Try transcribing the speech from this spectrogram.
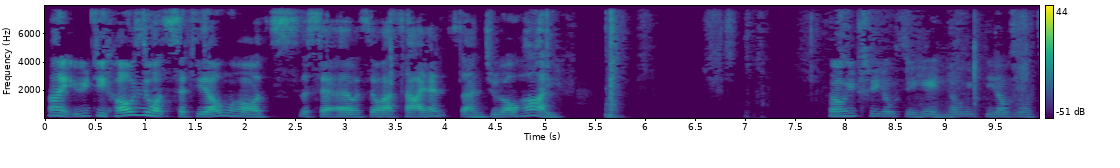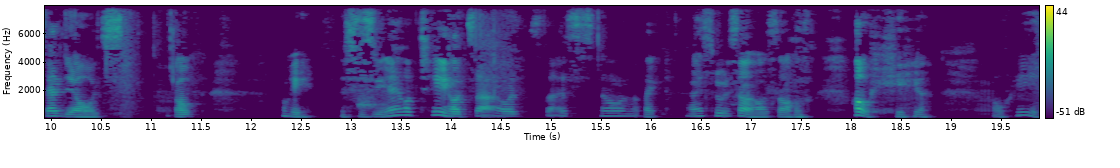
ai ý thì khó gì họ sẽ thiếu họ sẽ sẽ sẽ hạt sai hết sàn chủ yếu hai không ít khi không gì hết không ít khi không gì sẽ điều ok nå ikke jo så sat de af. Oh, okay. This is the hell tea. What's that? What's that? It's still like I see it's all so. Oh here. Oh here.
